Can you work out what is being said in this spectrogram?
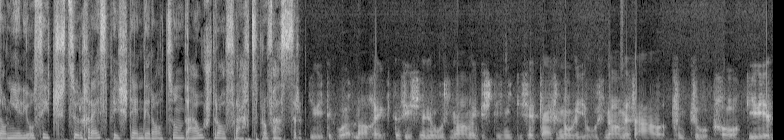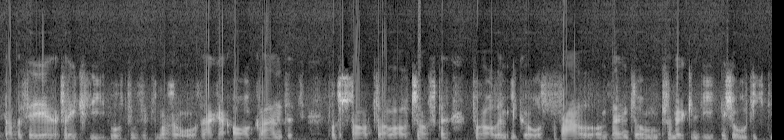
Daniel Josic, Zürcher SP-Ständerat und auch Strafrechtsprofessor. Die Wiedergutmachung, das ist eine Ausnahmebestimmung. Die sollte eigentlich nur in Ausnahmefällen zum Zug kommen. Die wird aber sehr flexibel, um es jetzt mal so sagen, angewendet von der Staatsanwaltschaften, vor allem in grossen Fällen und wenn es um vermögende Beschuldigte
